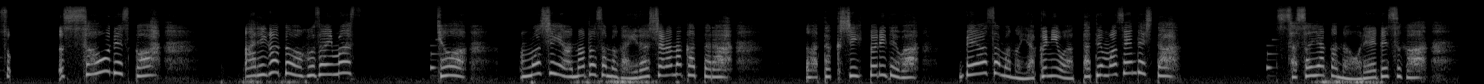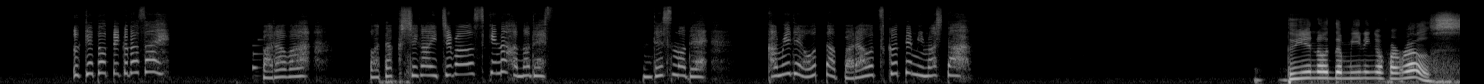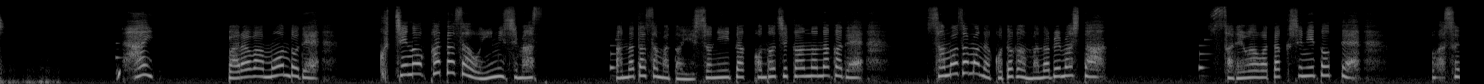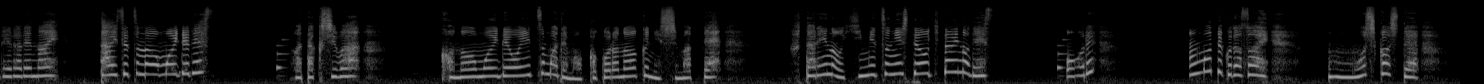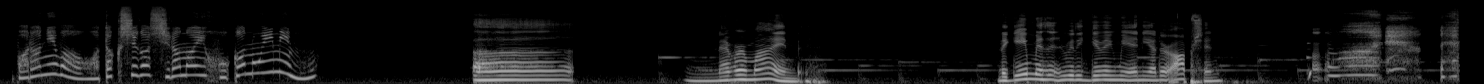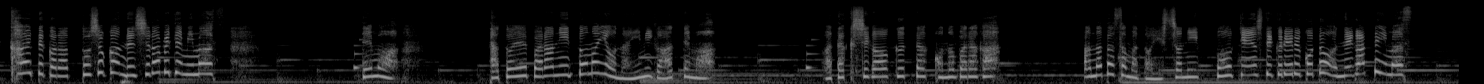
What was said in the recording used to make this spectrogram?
そうですかありがとうございます。今日もしあなた様がいらっしゃらなかったら私一人ではベア様の役には立てませんでした。ささやかなお礼ですが受け取ってください。バラは私が一番好きな花です。ですので紙で折ったバラを作ってみました。Do you know the meaning of a rose? はい。バラはモンドで口の硬さを意味します。あなた様と一緒にいたこの時間の中で様々なことが学べました。それは私にとって忘れられない大切な思い出です。私はこの思い出をいつまでも心の奥にしまって二人の秘密にしておきたいのです。あれ？待ってくださいもしかしてバラには私が知らない他の意味も？Uh, never mind. The game isn't really giving me any other option. 帰ってから図書館で調べてみますでもたとえバラにどのような意味があっても私が送ったこのバラがあなた様と一緒に冒険してくれることを願っています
